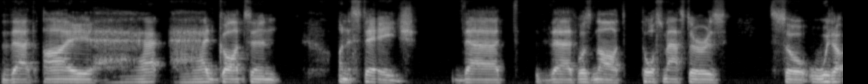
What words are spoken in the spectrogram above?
that I ha- had gotten on a stage that that was not Toastmasters. So would I,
